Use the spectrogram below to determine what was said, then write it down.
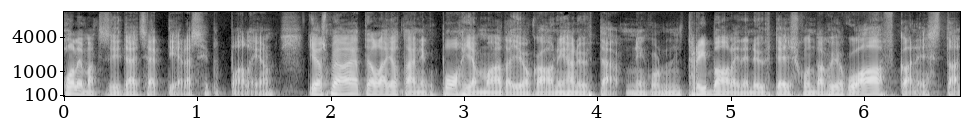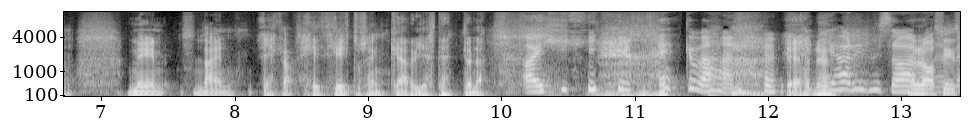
huolimatta siitä, että sä et tiedä siitä paljon. Jos me ajatellaan jotain niin kuin Pohjanmaata, joka on ihan yhtä niin kuin tribaalinen yhteiskunta kuin joku Afganistan, niin näin ehkä hihtosen kärjestettynä. Ai, ehkä vähän. ihan ihmisaarinen no, siis,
